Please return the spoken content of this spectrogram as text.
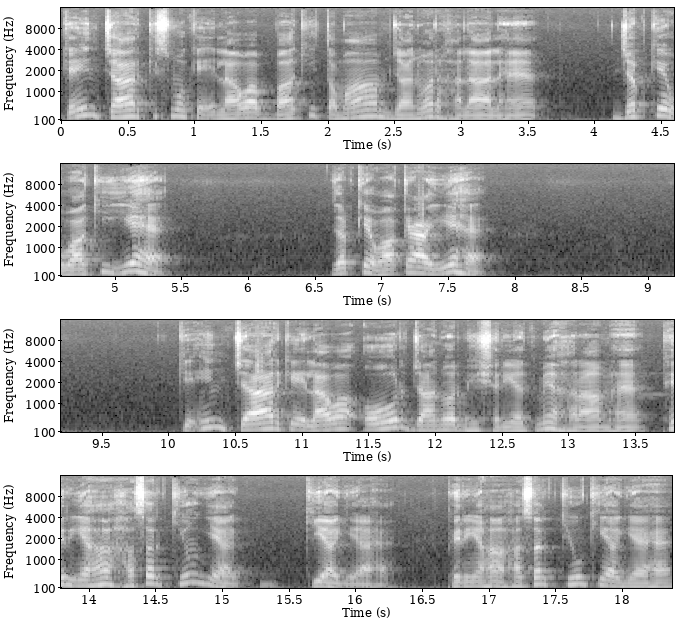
کہ ان چار قسموں کے علاوہ باقی تمام جانور حلال ہیں۔ جبکہ واقعی یہ ہے جبکہ واقعہ یہ ہے کہ ان چار کے علاوہ اور جانور بھی شریعت میں حرام ہیں۔ پھر یہاں حسر کیوں کیا کیا گیا ہے۔ پھر یہاں حسر کیوں کیا گیا ہے؟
